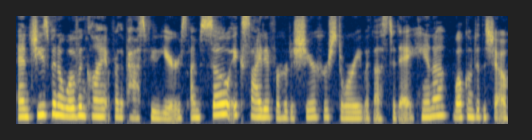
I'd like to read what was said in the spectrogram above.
And she's been a woven client for the past few years. I'm so excited for her to share her story with us today. Hannah, welcome to the show.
